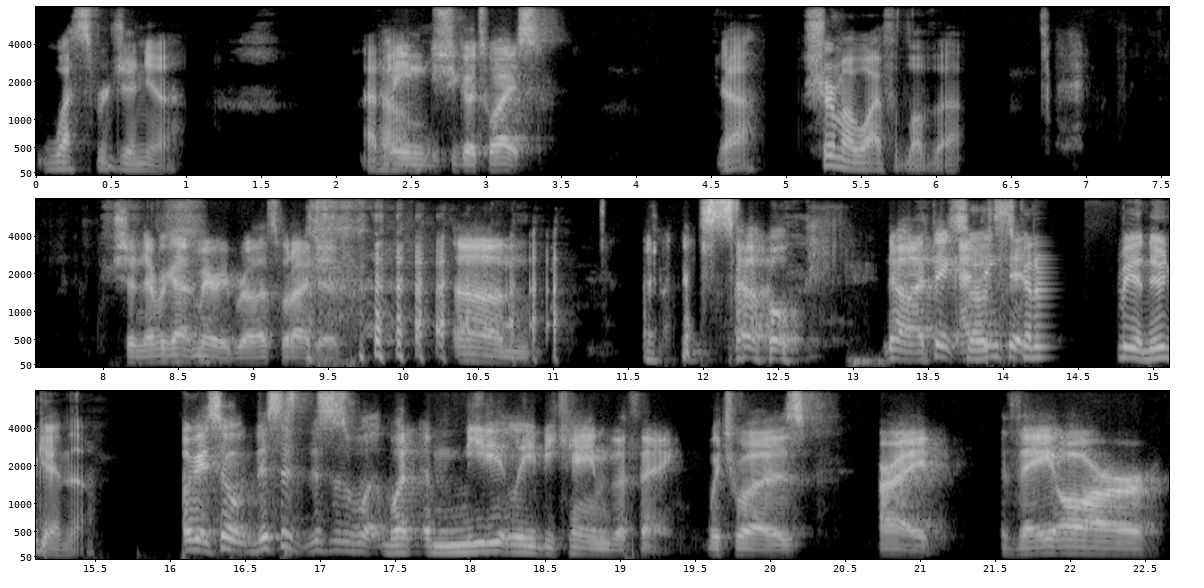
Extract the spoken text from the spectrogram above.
West Virginia. At I home. mean, you should go twice. yeah, sure, my wife would love that. Should have never gotten married, bro. That's what I did. um, so no, I think so I think it's that, gonna be a noon game though. Okay, so this is this is what, what immediately became the thing, which was all right, they are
